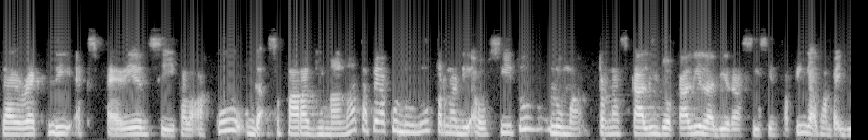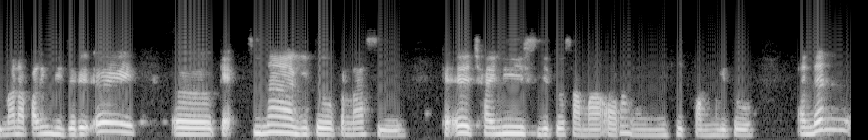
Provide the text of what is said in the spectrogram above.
directly experience sih. Kalau aku nggak separah gimana, tapi aku dulu pernah di Aussie itu lumayan pernah sekali dua kali lah dirasisin, tapi nggak sampai gimana. Paling dijerit, eh, eh kayak Cina gitu pernah sih, kayak eh Chinese gitu sama orang hitam gitu. And then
